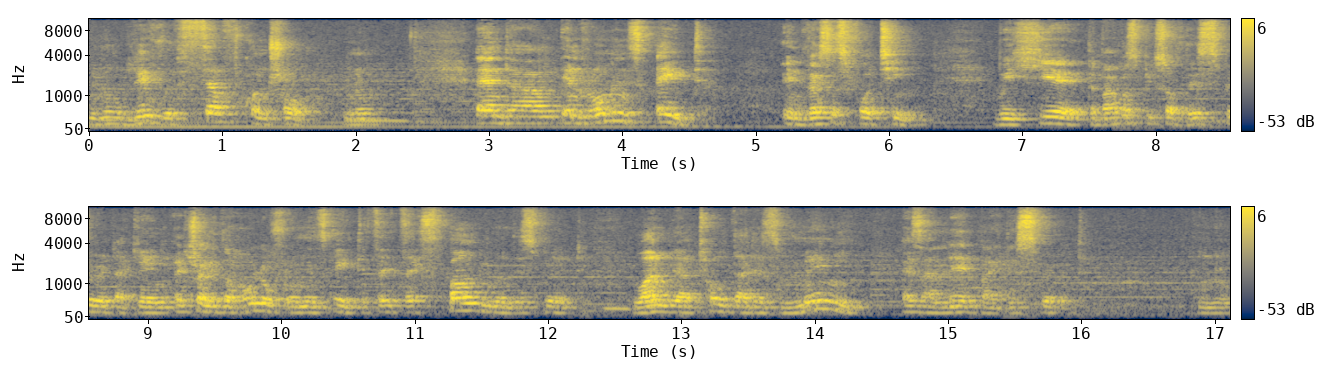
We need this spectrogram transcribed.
you know, live with self control, you know. And um, in Romans 8, in verses 14, we hear the Bible speaks of this spirit again. Actually, the whole of Romans 8, it's, it's expounding on this spirit. One, we are told that as many as are led by this spirit. You know?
